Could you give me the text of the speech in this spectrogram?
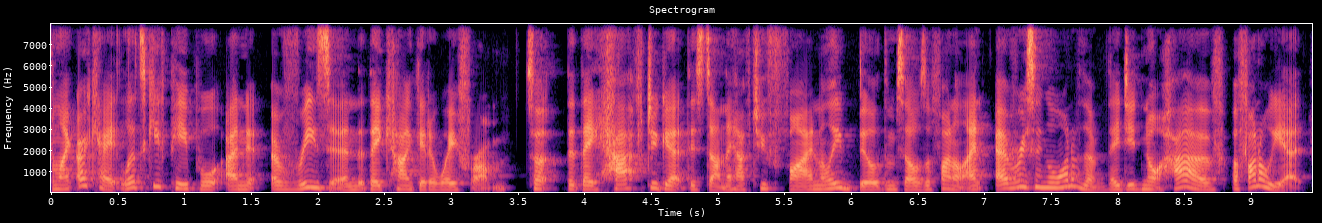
I'm like okay let's give people an, a reason that they can't get away from. So that they have to get this done. They have to finally build themselves a funnel. And every single one of them they did not have a funnel yet.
